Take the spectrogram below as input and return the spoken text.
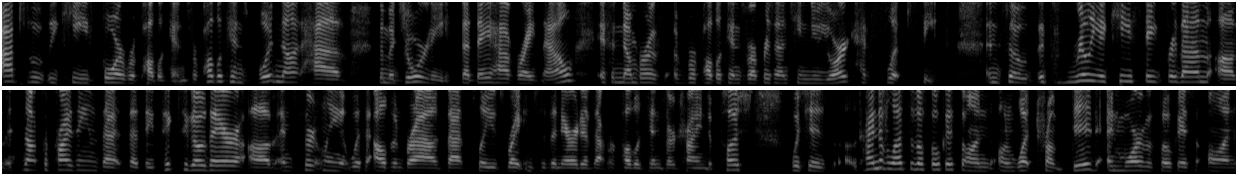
absolutely key for Republicans. Republicans would not have the majority that they have right now if a number of Republicans representing New York had flipped seats. And so it's really a key state for them. Um, it's not surprising that that they picked to go there. Um, and certainly with Alvin Bragg, that plays right into the narrative that Republicans are trying to push, which is kind of less of a focus on on what Trump did and more of a focus on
